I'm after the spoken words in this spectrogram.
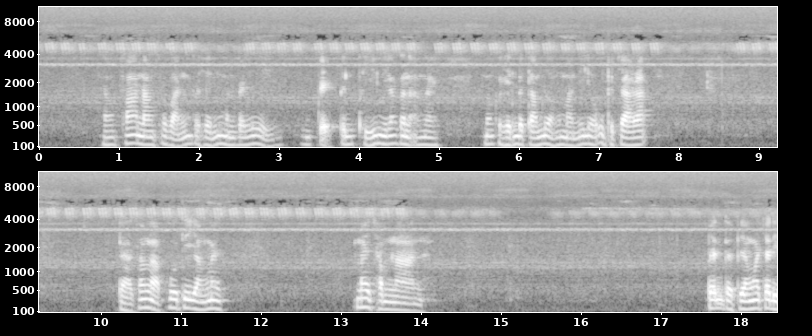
ๆ นางฟ้านางสวรรค์ก็เห็นมันไปเรื่อย เป็นเปรตเป็นผีมีลักษณะไง มันก็เห็นไปตามเรื่องของมันนี่เรียกอุปจาระ แต่สำหรับผู้ที่ยังไม่ ไม่ชำนาญ เป็นแต่เพียงว่าจะดิ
